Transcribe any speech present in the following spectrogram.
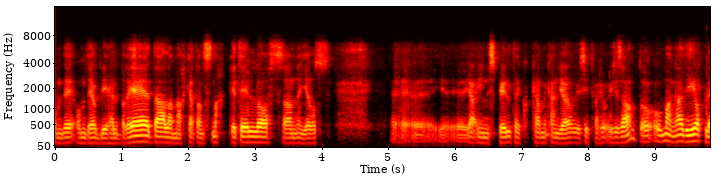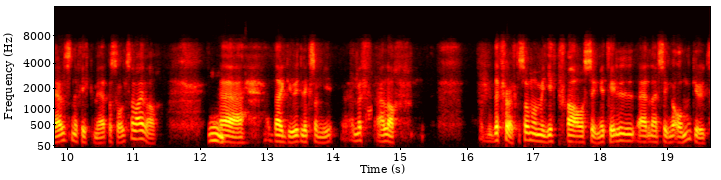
om, det, om det å bli helbreda, eller merke at han snakker til oss. Han gir oss eh, ja, innspill til hva vi kan gjøre i situasjonen. ikke sant? Og, og mange av de opplevelsene fikk vi på Soul Survivor. Mm. Eh, der Gud liksom Eller det føltes som om vi gikk fra å synge, til, eller synge om Gud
